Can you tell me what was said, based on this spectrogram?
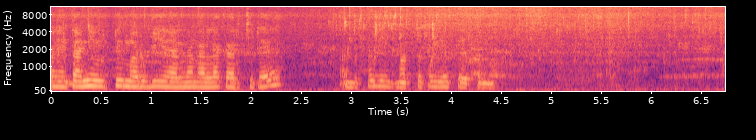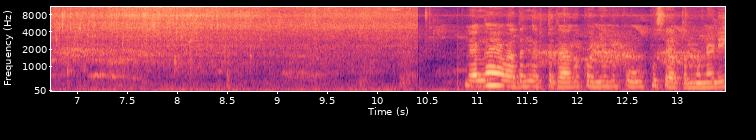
கொஞ்சம் தண்ணி விட்டு மறுபடியும் எல்லாம் நல்லா கரைச்சிட்டு அந்த புளி மற்ற புளியும் சேர்த்துணும் வெங்காயம் வதங்கிறதுக்காக கொஞ்சம் உப்பு உப்பு சேர்த்தோம். முன்னாடி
